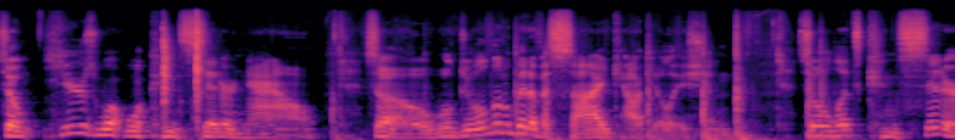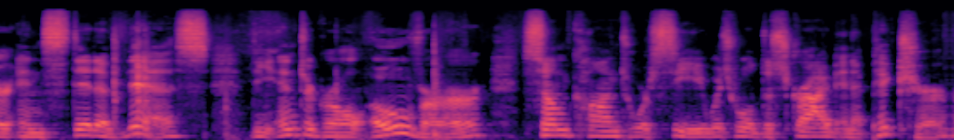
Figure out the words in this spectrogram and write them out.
So here's what we'll consider now. So we'll do a little bit of a side calculation. So let's consider instead of this, the integral over some contour C, which we'll describe in a picture,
